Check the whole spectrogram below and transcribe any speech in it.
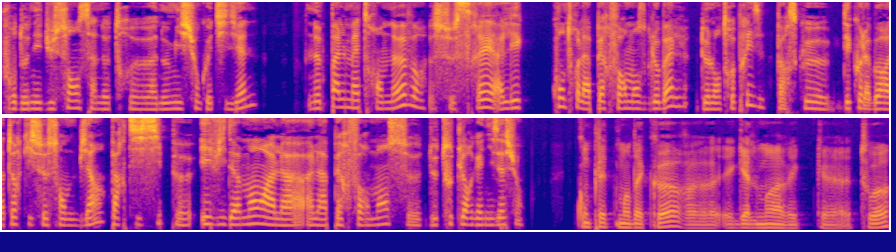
pour donner du sens à notre, à nos missions quotidiennes. Ne pas le mettre en œuvre, ce serait aller contre la performance globale de l'entreprise parce que des collaborateurs qui se sentent bien participent euh, évidemment à la, à la performance de toute l'organisation complètement d'accord euh, également avec toi.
